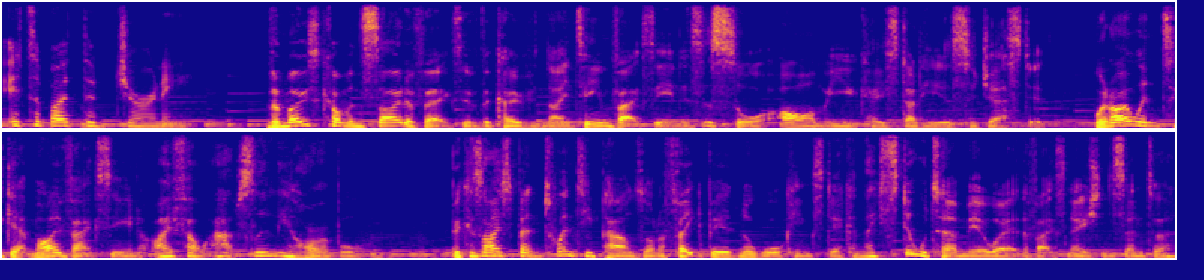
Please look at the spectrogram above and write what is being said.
it's about the journey. The most common side effects of the COVID 19 vaccine is a sore arm, a UK study has suggested. When I went to get my vaccine, I felt absolutely horrible. Because I spent £20 on a fake beard and a walking stick, and they still turned me away at the vaccination centre.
